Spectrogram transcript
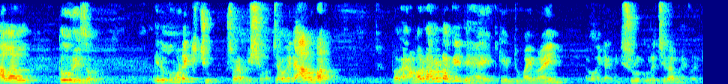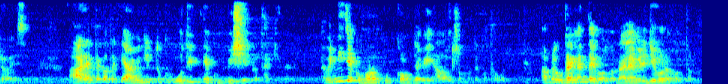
হালাল ট্যুরিজম এরকম অনেক কিছু সারা বিশ্ব হচ্ছে, এবং এটা আরও বাড়বে। তবে আমার ভালো লাগে যে হ্যাঁ ইট কেম টু মাই মাইন্ড এবং এটা আমি শুরু করেছিলাম, এখন এটা হয়েছে। আর একটা কথা কি, আমি কিন্তু খুব অতীত নিয়ে খুব বেশি একটা থাকি না। আমি নিজে কখনো খুব কম জায়গায় হালাল সম্বন্ধে কথা বলি। আপনি উঠাইলেন তাই বলতাম নাহলে আমি এটা জীবনে বলতাম না।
